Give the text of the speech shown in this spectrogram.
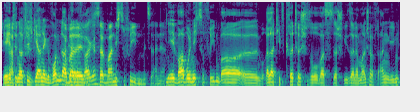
der hätte natürlich gerne gewonnen, da aber keine Frage. Aber war nicht zufrieden mit seiner. Nee, war wohl nicht zufrieden, war äh, relativ kritisch, so was das Spiel seiner Mannschaft anging.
